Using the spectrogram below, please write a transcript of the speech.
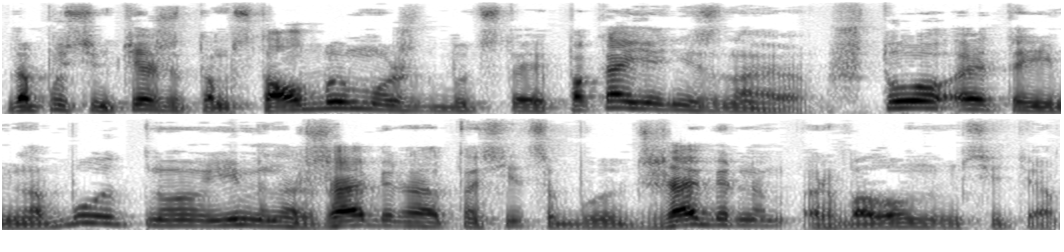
Допустим, те же там столбы, может быть, стоять. Пока я не знаю, что это именно будет, но именно жаберно относиться будет к жаберным рыболовным сетям.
